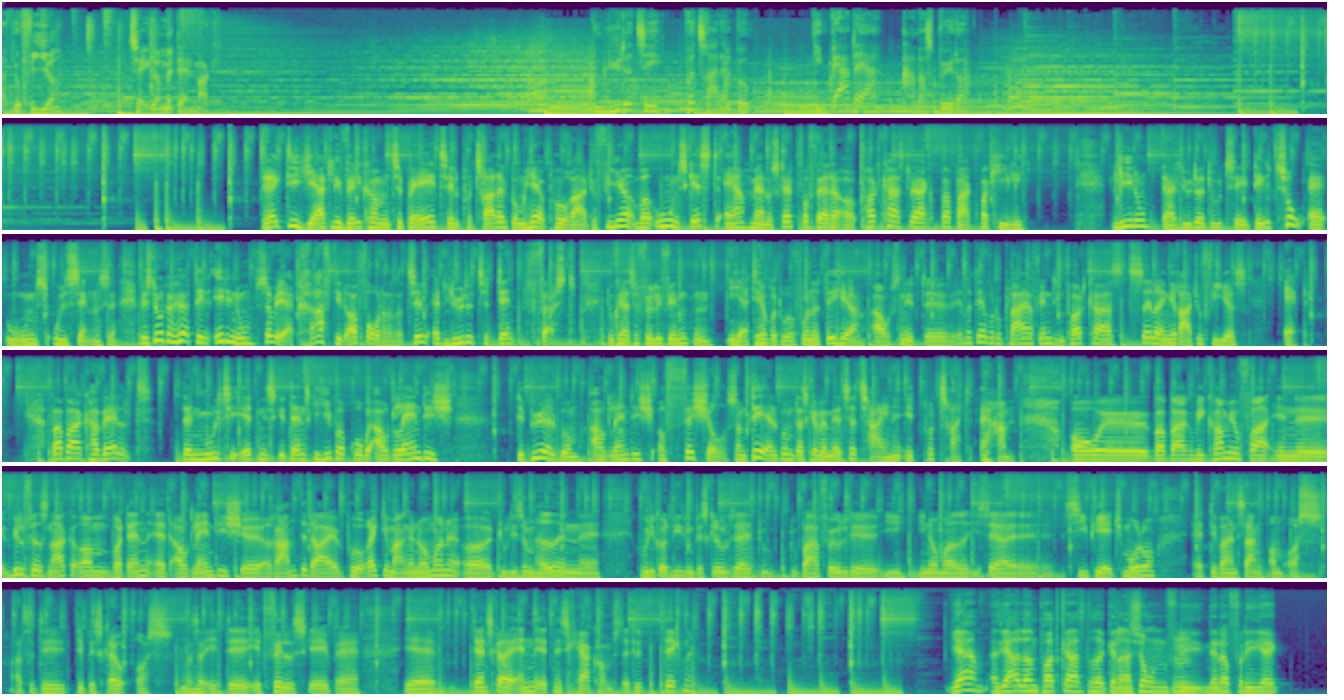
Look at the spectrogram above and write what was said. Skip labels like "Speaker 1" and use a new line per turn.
Radio 4 taler med Danmark.
Du lytter til Portrætalbum. Din vært er Anders Bøtter.
Rigtig hjertelig velkommen tilbage til Portrætalbum her på Radio 4, hvor ugens gæst er manuskriptforfatter og podcastværk Babak Vakili. Lige nu, der lytter du til del 2 af ugens udsendelse. Hvis du ikke har hørt del 1 endnu, så vil jeg kraftigt opfordre dig til at lytte til den først. Du kan selvfølgelig finde den, ja, der hvor du har fundet det her afsnit, øh, eller der hvor du plejer at finde din podcast, eller ind i Radio 4's app. Babak har valgt den multietniske danske hiphopgruppe Outlandish debutalbum Outlandish Official, som det album, der skal være med til at tegne et portræt af ham. Og øh, Babak, vi kom jo fra en øh, vild fed snak om, hvordan at Outlandish øh, ramte dig på rigtig mange af numrene, og du ligesom havde en, øh, jeg kunne vildt godt lide din beskrivelse af, at du, du bare følte i, i nummeret, især øh, CPH Motto, at det var en sang om os. Altså det, det beskrev os. Mm. Altså et, øh, et fællesskab af ja, danskere af anden etnisk herkomst. Er det dækkende?
Ja, altså jeg har lavet en podcast, der hedder Generationen, fordi, mm. netop fordi jeg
